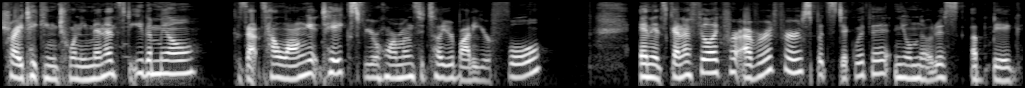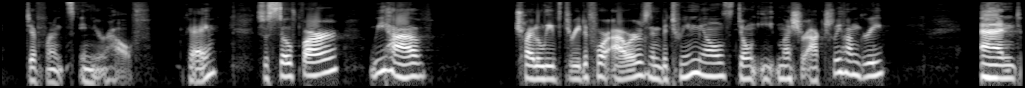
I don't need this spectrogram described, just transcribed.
Try taking 20 minutes to eat a meal because that's how long it takes for your hormones to tell your body you're full. And it's going to feel like forever at first, but stick with it and you'll notice a big difference in your health. Okay. So, so far we have try to leave three to four hours in between meals. Don't eat unless you're actually hungry. And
